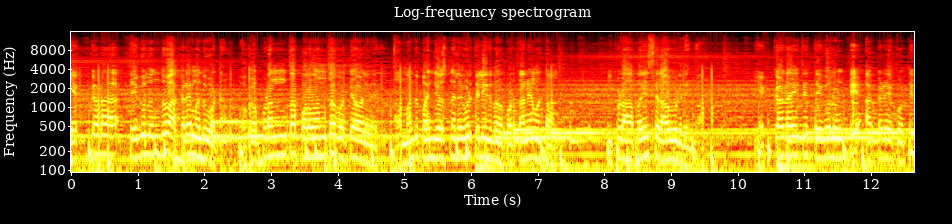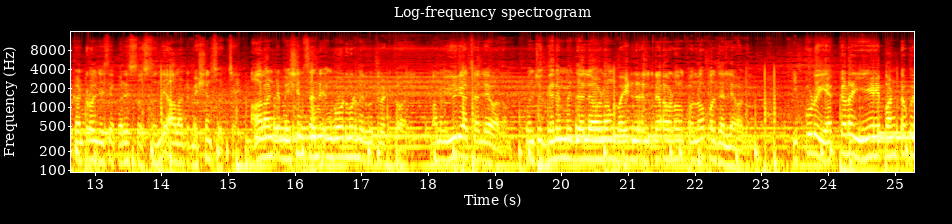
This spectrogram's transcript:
ఎక్కడ తెగులుందో అక్కడే మందు కొట్టాలి. ఒకప్పుడంతా పొలం అంతా కొట్టేవాళ్ళు మీరు ఆ మందు పని చేస్తున్నా కూడా తెలియదు మనం కొడతానే ఉంటాం. ఇప్పుడు ఆ పరిస్థితి రాకూడదు ఇంకా. ఎక్కడైతే తెగులుంటే అక్కడే కొట్టి కంట్రోల్ చేసే పరిస్థితి వస్తుంది అలాంటి మెషిన్స్ వచ్చాయి. అలాంటి మెషిన్స్ అన్ని ఇంకోటి కూడా మీరు గుర్తుపెట్టుకోవాలి. మనం యూరియా చల్లేవాళ్ళం. కొంచెం గనిమి చల్లేవడం బయట చల్లేవడం కొన్ని లోపల చల్లేవడం ఇప్పుడు ఎక్కడ ఏ పంటకు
